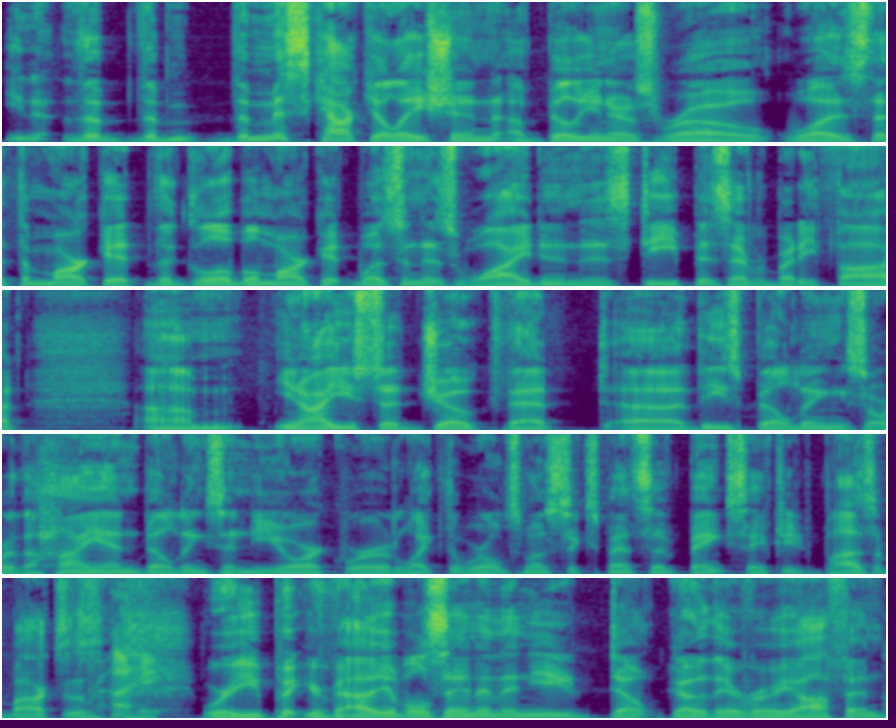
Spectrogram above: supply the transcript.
you know the the the miscalculation of billionaires row was that the market the global market wasn't as wide and as deep as everybody thought um, you know i used to joke that uh, these buildings or the high end buildings in New York were like the world's most expensive bank safety deposit boxes, right. where you put your valuables in and then you don't go there very often,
